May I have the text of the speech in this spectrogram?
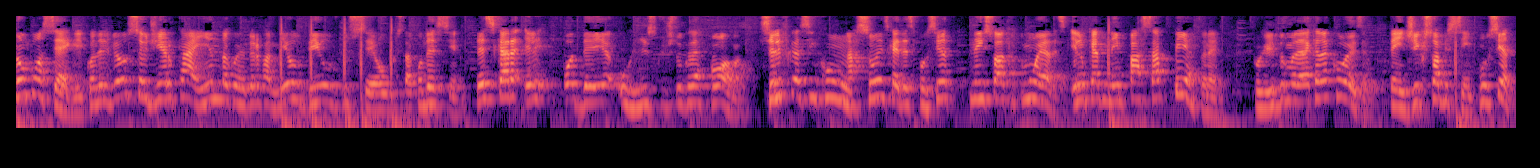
não consegue. E quando ele vê o seu dinheiro caindo da corretora, ele fala, meu Deus, Deus do céu, o que está acontecendo? Esse cara, ele odeia o risco de toda forma. Se ele fica assim com ações é 10%, nem só criptomoedas. Ele não quer nem passar perto, né? Porque criptomoeda é aquela coisa. Tem dia que sobe 100%, é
